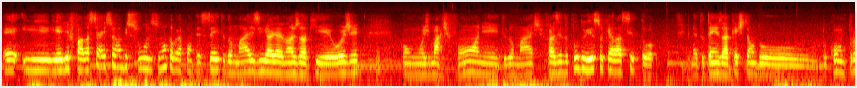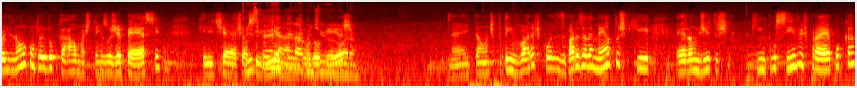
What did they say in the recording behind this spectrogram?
É, e, e, ele fala assim: ah, isso é um absurdo, isso nunca vai acontecer e tudo mais. E olha, nós aqui hoje com um smartphone e tudo mais, fazendo tudo isso que ela citou. Né? Tu tens a questão do, do controle, não o controle do carro, mas tens o GPS, que ele te, te auxilia né, nas rodovias. Né? Então, tipo, tem várias coisas, vários elementos que eram ditos que impossíveis para a época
